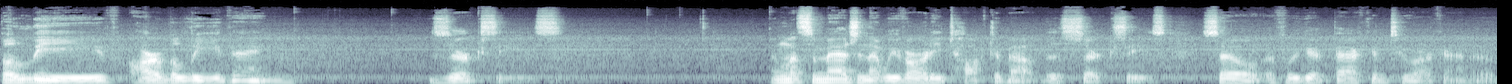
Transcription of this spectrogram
believe, are believing Xerxes. And let's imagine that we've already talked about this Xerxes. So if we get back into our kind of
